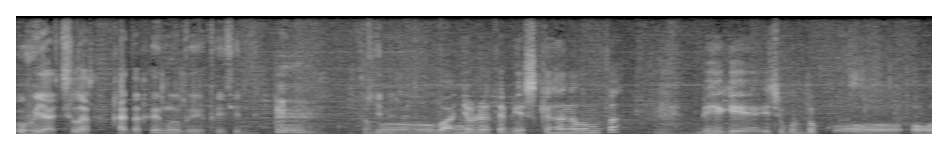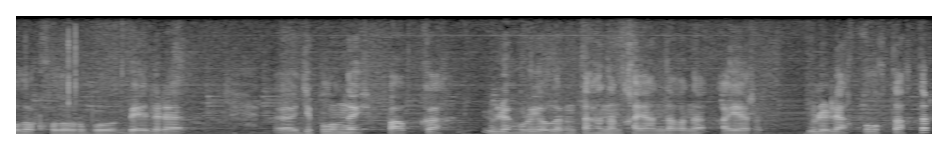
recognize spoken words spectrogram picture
уһуячылар кайда хымылы тейсин. Бу Ваня үлете беске ханалымыта. Биһиги ичи курдук оголор холор бу бәйләре дипломный папка үле таханан аяр үлеләк булуктактыр.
